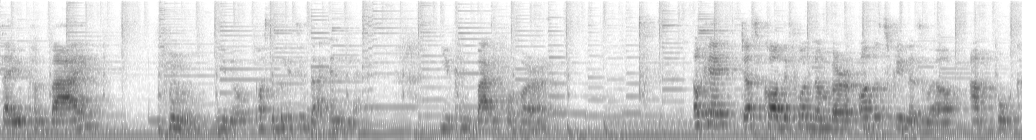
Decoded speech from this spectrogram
That you can buy. Hmm, you know, possibilities are endless you can buy for her. Okay, just call the phone number on the screen as well and book.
